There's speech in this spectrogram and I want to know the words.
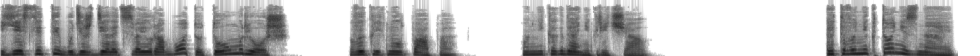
«Если ты будешь делать свою работу, то умрешь», — выкрикнул папа. Он никогда не кричал. «Этого никто не знает».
